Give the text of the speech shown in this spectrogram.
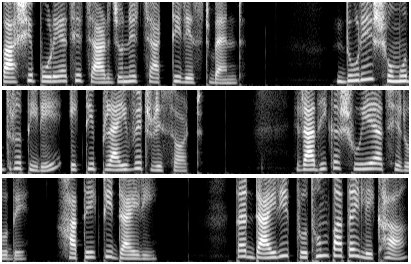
পাশে পড়ে আছে চারজনের চারটি রেস্টব্যান্ড দূরে সমুদ্র তীরে একটি প্রাইভেট রিসর্ট রাধিকা শুয়ে আছে রোদে হাতে একটি ডায়েরি তার ডায়েরির প্রথম পাতায় লেখা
